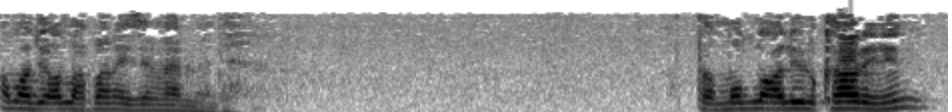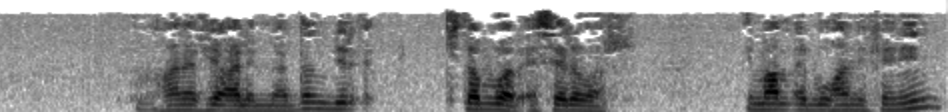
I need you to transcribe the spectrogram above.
ama diyor Allah bana izin vermedi. Hatta Molla Aliül Kari'nin Hanefi alimlerden bir kitabı var, eseri var. İmam Ebu Hanife'nin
